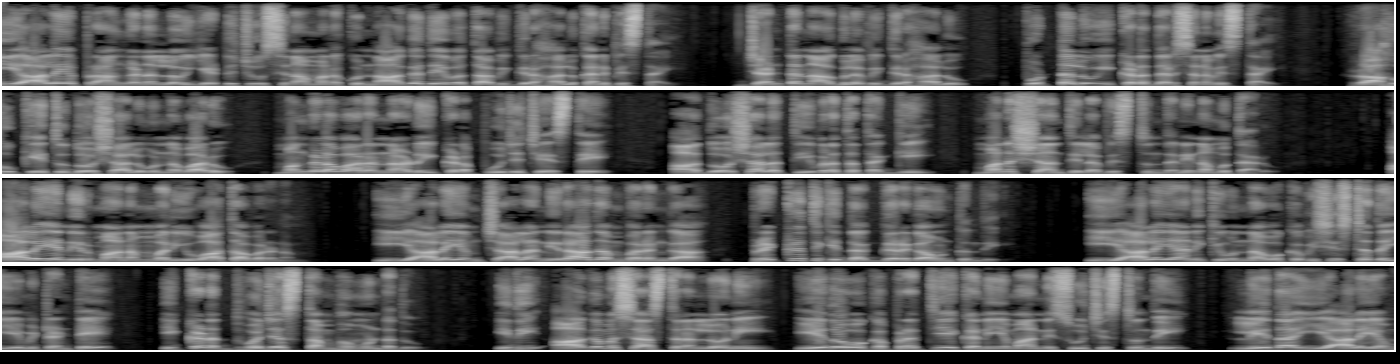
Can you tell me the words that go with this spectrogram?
ఈ ఆలయ ప్రాంగణంలో ఎటుచూసినా మనకు నాగదేవతా విగ్రహాలు కనిపిస్తాయి. జంట నాగుల విగ్రహాలు పుట్టలు ఇక్కడ దర్శనమిస్తాయి. రాహుకేతు దోషాలు ఉన్నవారు మంగళవారం నాడు ఇక్కడ పూజ చేస్తే ఆ దోషాల తీవ్రత తగ్గి మనశ్శాంతి లభిస్తుందని నమ్ముతారు. ఆలయ నిర్మాణం మరియు వాతావరణం. ఈ ఆలయం చాలా నిరాడంబరంగా ప్రకృతికి దగ్గరగా ఉంటుంది. ఈ ఆలయానికి ఉన్న ఒక విశిష్టత ఏమిటంటే ఇక్కడ ధ్వజస్తంభం ఉండదు. ఇది ఆగమశాస్త్రంలోని ఏదో ఒక ప్రత్యేక నియమాన్ని సూచిస్తుంది లేదా ఈ ఆలయం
